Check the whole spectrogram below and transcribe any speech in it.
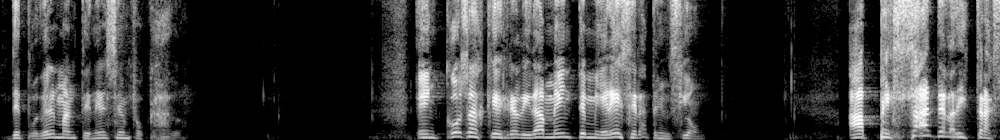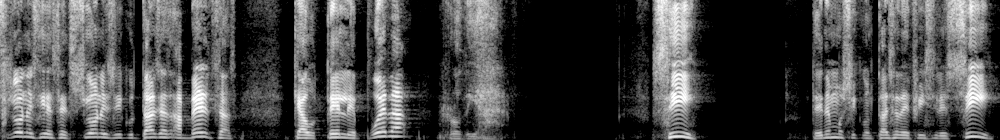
de poder mantenerse enfocado en cosas que realmente merecen atención. A pesar de las distracciones y decepciones y circunstancias adversas que a usted le pueda rodear. Sí, tenemos circunstancias difíciles. Sí,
